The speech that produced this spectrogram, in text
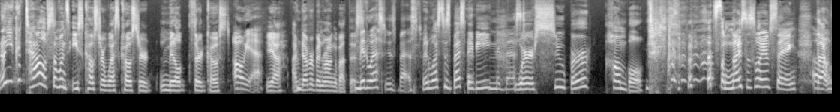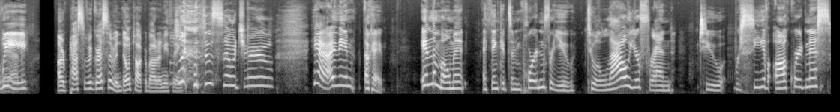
No, you can tell if someone's East Coast or West Coast or middle third coast. Oh yeah. Yeah, I've never been wrong about this. Midwest is best. Midwest is best, baby. Midbest. We're super humble. That's the nicest way of saying oh, that Oh, we are passive aggressive and don't talk about anything. this is so true. Yeah, I mean, okay. In the moment, I think it's important for you to allow your friend to receive awkwardness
